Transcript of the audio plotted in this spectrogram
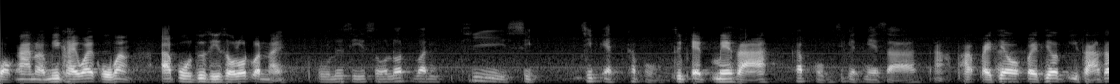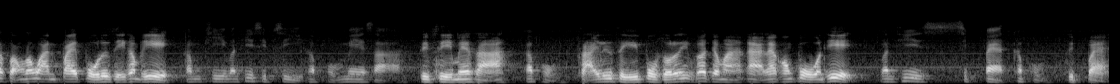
บอกงานหน่อยมีใครไหว้ครูบ้างอาปู่ฤาษีโสรถวันไหน ปู่ฤาษีโสรถวันที่สิบ สิบเอ็ดครับผมสิบเอ็ดเมษาครับผมสิบเอ็ดเมษาอะพาไปเที่ยวไปเที่ยวอีสานสักสองสามวันไปปู่ฤาษีคัมภีร์คำพีร์วันที่สิบสี่ครับผมเมษาสิบสี่เมษาครับผมสายฤาษีปู่โสรณีก็จะมาอ่าแล้วของปู่วันที่วันที่สิบแปดครับผมสิบแปด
